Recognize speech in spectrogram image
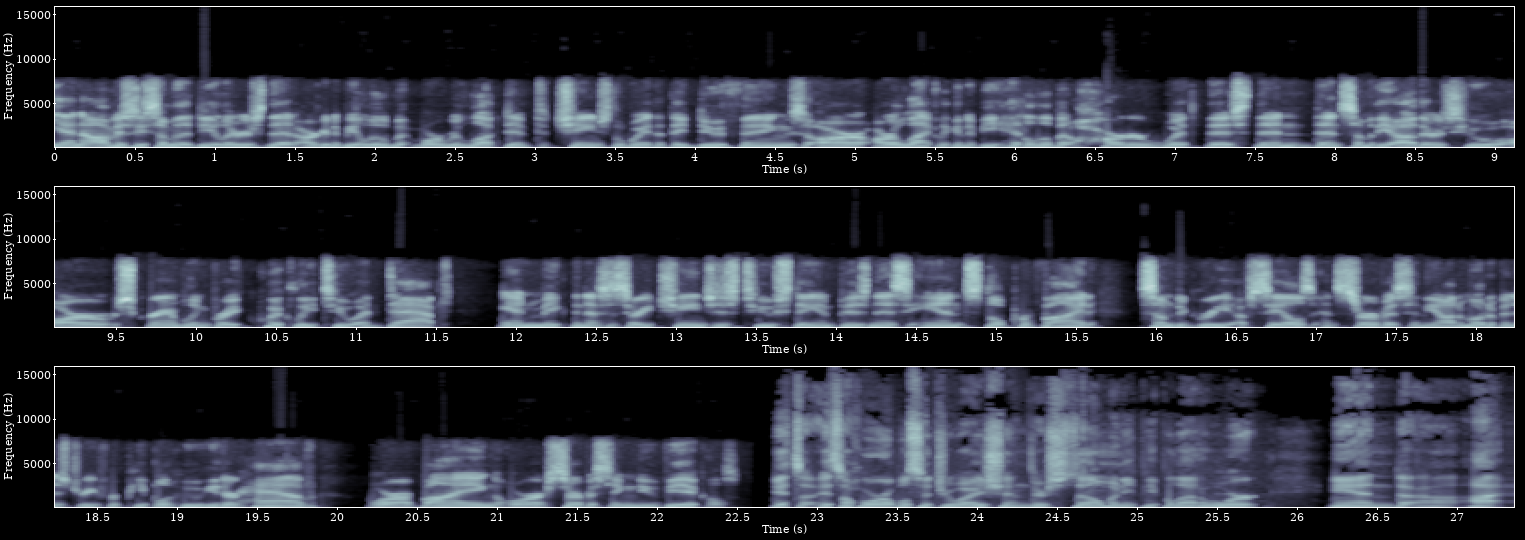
Yeah, now obviously some of the dealers that are going to be a little bit more reluctant to change the way that they do things are are likely going to be hit a little bit harder with this than than some of the others who are scrambling very quickly to adapt and make the necessary changes to stay in business and still provide some degree of sales and service in the automotive industry for people who either have or are buying or are servicing new vehicles. It's a it's a horrible situation. There's so many people out of work, and uh, I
